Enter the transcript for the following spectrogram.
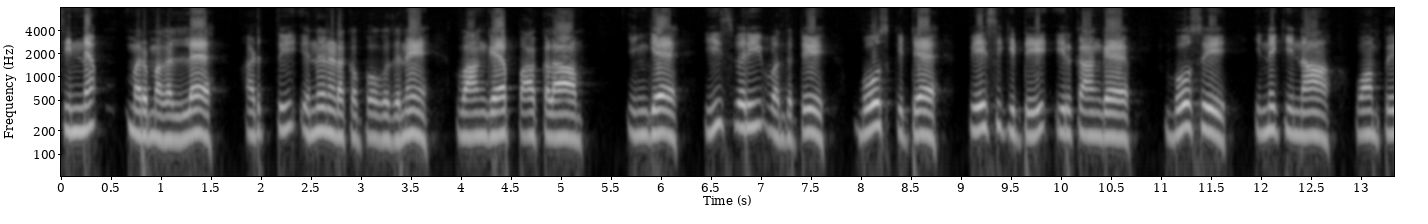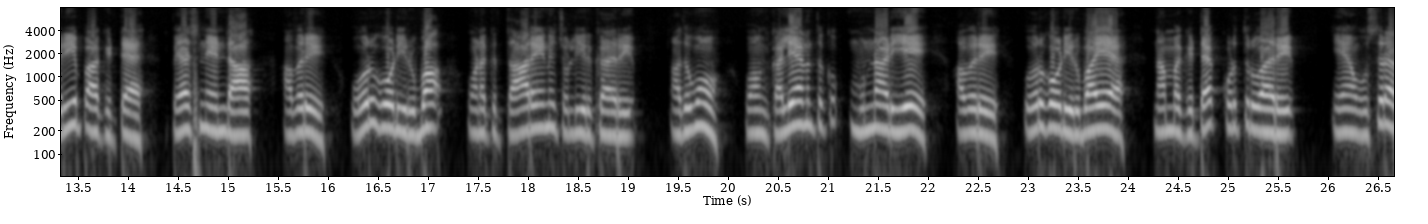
சின்ன மருமகள்ல. அடுத்து என்ன நடக்க போகுதுன்னு வாங்க பார்க்கலாம். இங்க ஈஸ்வரி வந்துட்டு போஸ் கிட்ட பேசிக்கிட்டு இருக்காங்க. போஸு இன்னைக்கு நான் உன் பெரியப்பா கிட்ட பேசினேன்டா. அவர் ஒரு கோடி ரூபாய் உனக்கு தாரேன்னு சொல்லியிருக்காரு. அதுவும் உன் கல்யாணத்துக்கு முன்னாடியே அவர் ஒரு கோடி ரூபாயை நம்மக்கிட்ட கொடுத்துருவாரு. என் உசுரை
